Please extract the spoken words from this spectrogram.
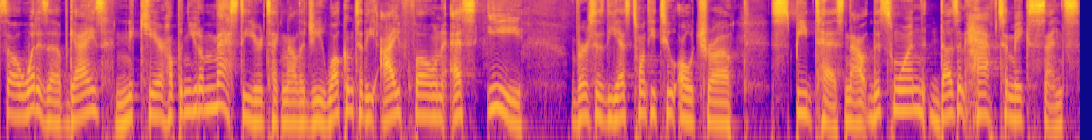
So, what is up, guys? Nick here, helping you to master your technology. Welcome to the iPhone SE versus the S22 Ultra speed test. Now, this one doesn't have to make sense.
